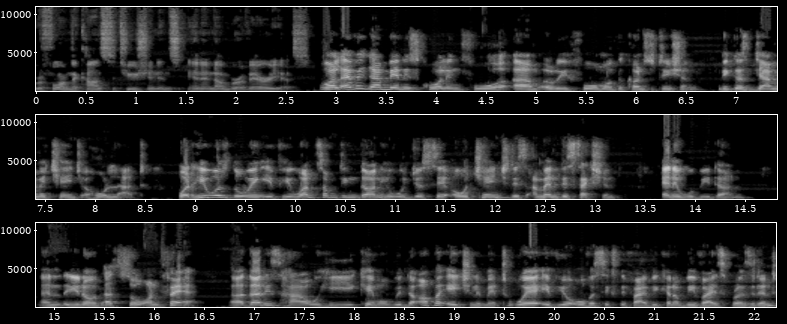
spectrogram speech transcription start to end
reform the Constitution in, in a number of areas? Well, every Gambian is calling for um, a reform of the Constitution because Jammeh change a whole lot. What he was doing, if he wants something done, he would just say, oh, change this, amend this section, and it will be done. And, you know, that's so unfair. Uh, that is how he came up with the upper age limit, where if you're over 65, you cannot be vice president.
